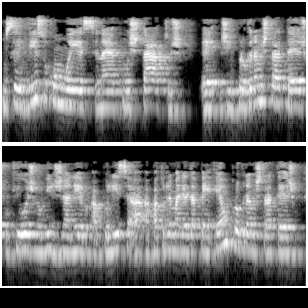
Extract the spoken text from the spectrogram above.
um serviço como esse, né, com status é, de programa estratégico, que hoje no Rio de Janeiro a polícia, a, a, Patrulha Maria da Penha é um programa estratégico,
